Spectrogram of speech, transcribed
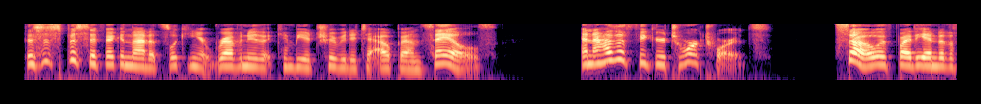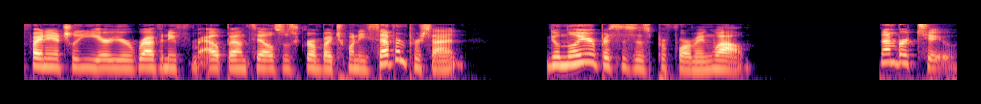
This is specific in that it's looking at revenue that can be attributed to outbound sales, and it has a figure to work towards. So, if by the end of the financial year your revenue from outbound sales has grown by 27%, you'll know your business is performing well. Number two,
